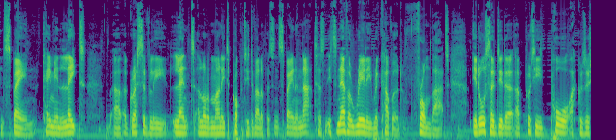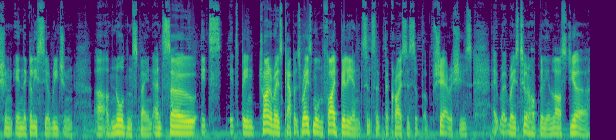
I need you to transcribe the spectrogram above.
in Spain. Came in late, uh, aggressively lent a lot of money to property developers in Spain, and that has it's never really recovered from that. It also did a, a pretty poor acquisition in the Galicia region uh, of northern Spain, and so it's it's been trying to raise capital. It's raised more than five billion since the, the crisis of, of, share issues. It raised two and a half billion last year.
